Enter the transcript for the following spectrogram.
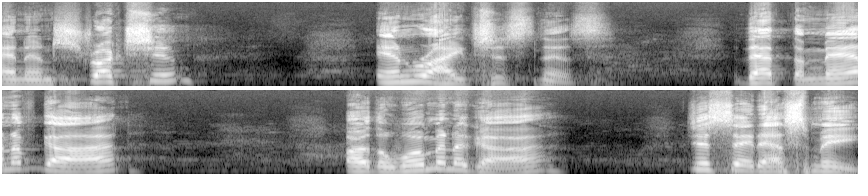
and instruction in righteousness. That the man of God or the woman of God, just say, That's me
